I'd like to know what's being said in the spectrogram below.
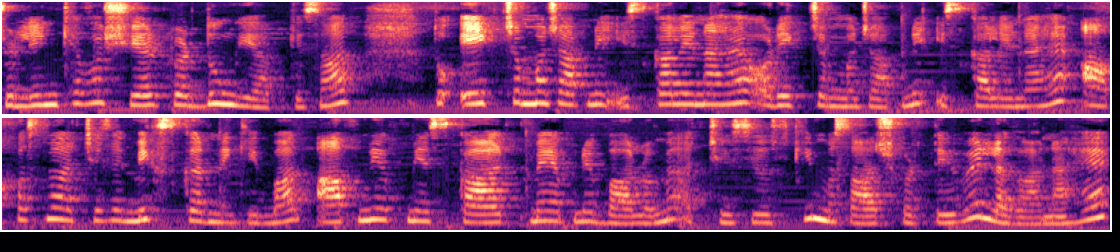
जो लिंक है वो शेयर कर दूँगी। दूँगी आपके साथ। तो एक चम्मच आपने इसका लेना है और एक चम्मच आपने इसका लेना है। आपस में अच्छे से मिक्स करने के बाद आपने अपने स्काल्प में, अपने बालों में अच्छे से उसकी मसाज करते हुए लगाना है।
